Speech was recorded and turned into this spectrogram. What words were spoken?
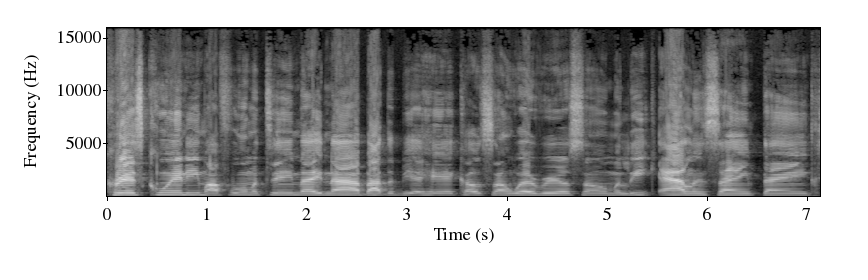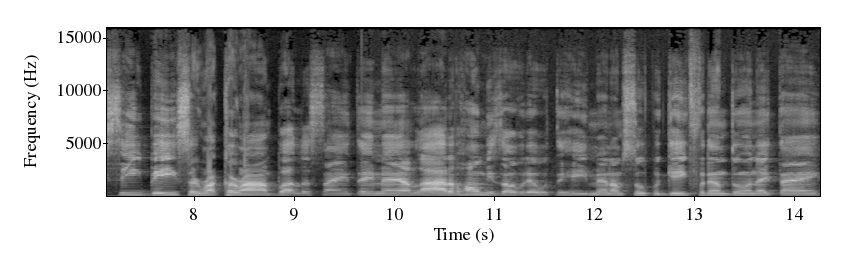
Chris Quinney, my former teammate, now about to be a head coach somewhere real soon. Malik Allen, same thing. CB, Sar- Caron Butler, same thing, man. A lot of homies over there with the Heat, man. I'm super geek for them doing their thing,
